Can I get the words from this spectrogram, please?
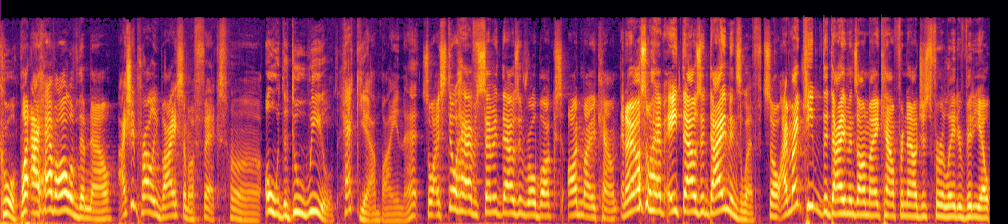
Cool. But I have all of them now. I should probably buy some effects, huh? Oh, the dual wield. Heck yeah, I'm buying that. So I still have 7,000 Robux on my account. And I also have 8,000 diamonds left. So I might keep the diamonds on my account for now just for a later video.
